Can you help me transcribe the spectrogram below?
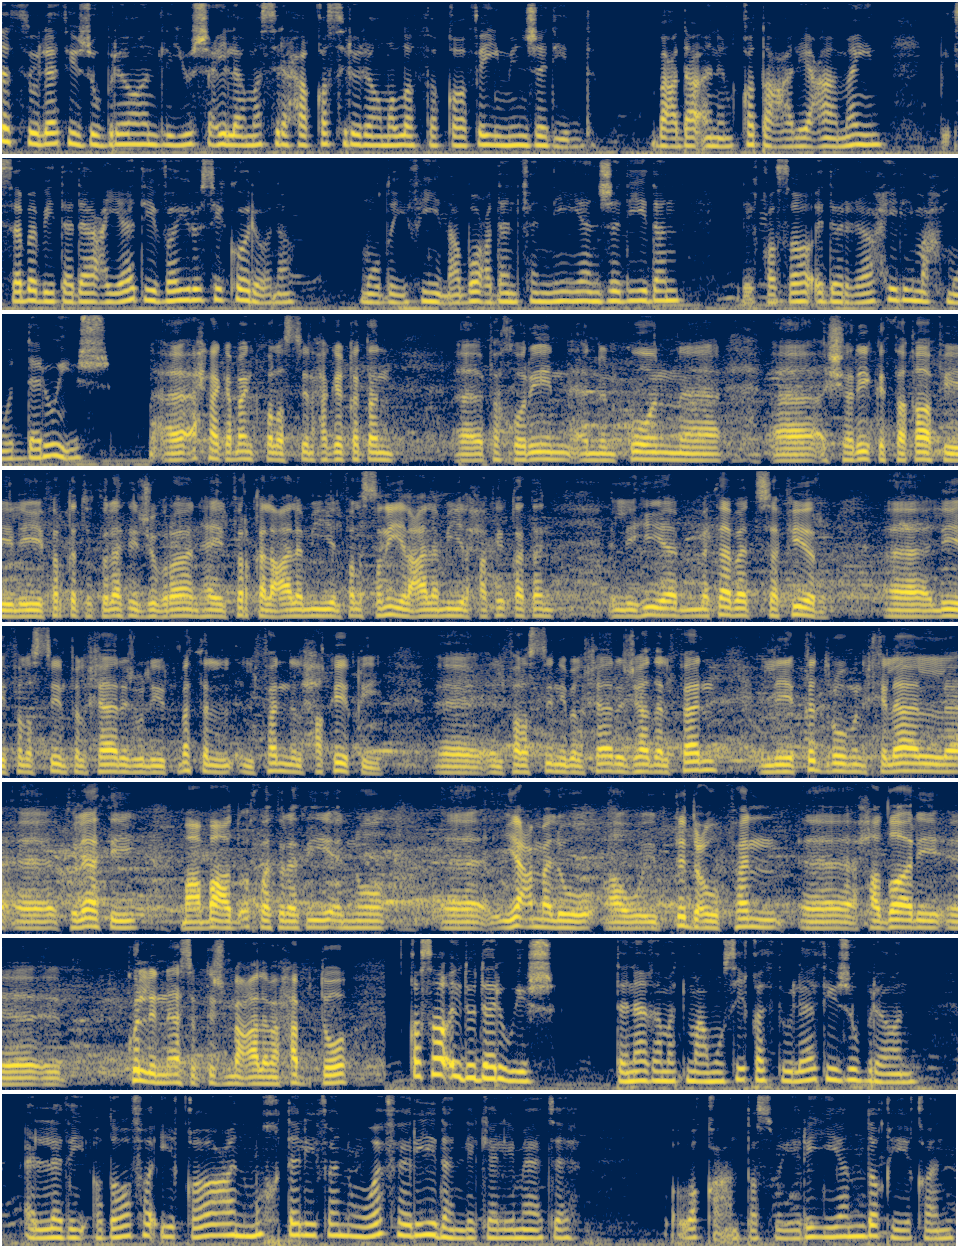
عاد الثلاثي جبران ليشعل مسرح قصر رام الله الثقافي من جديد بعد أن انقطع لعامين بسبب تداعيات فيروس كورونا مضيفين بعدا فنيا جديدا لقصائد الراحل محمود درويش. إحنا كبنك فلسطين حقيقة فخورين أن نكون الشريك الثقافي لفرقة الثلاثي جبران هي الفرقة العالمية الفلسطينية العالمية الحقيقة اللي هي بمثابة سفير لفلسطين في الخارج واللي تمثل الفن الحقيقي الفلسطيني بالخارج. هذا الفن اللي قدروا من خلال ثلاثي مع بعض أخوة ثلاثية أنه يعملوا أو يبتدعوا فن حضاري كل الناس بتجمع على محبته. قصائد درويش تناغمت مع موسيقى الثلاثي جبران الذي أضاف إيقاعا مختلفا وفريدا لكلماته ووقعا تصويريا دقيقا.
